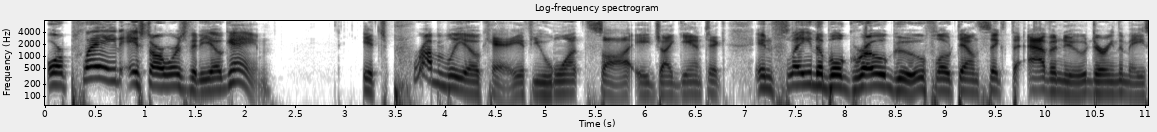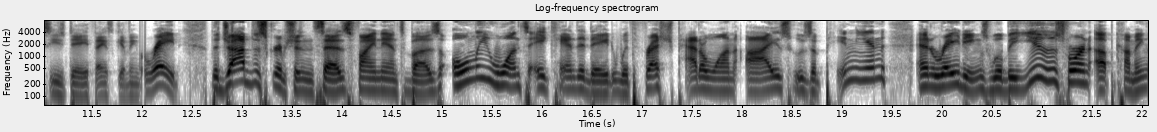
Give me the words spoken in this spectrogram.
or played a Star Wars video game. It's probably okay if you once saw a gigantic inflatable Grogu float down 6th Avenue during the Macy's Day Thanksgiving Parade. The job description says Finance Buzz only wants a candidate with fresh Padawan eyes whose opinion and ratings will be used for an upcoming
